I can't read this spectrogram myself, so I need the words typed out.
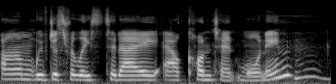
um, we've just released today our content warning.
